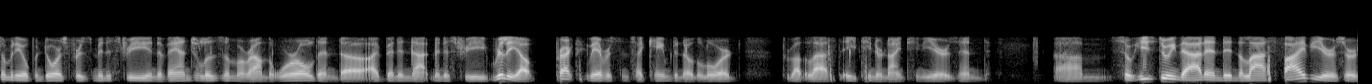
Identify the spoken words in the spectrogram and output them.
so many open doors for his ministry and evangelism around the world. And uh, I've been in that ministry really uh, practically ever since I came to know the Lord for about the last 18 or 19 years. And um, so he's doing that, and in the last five years or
